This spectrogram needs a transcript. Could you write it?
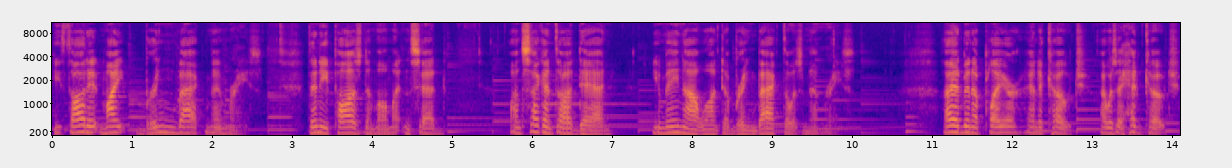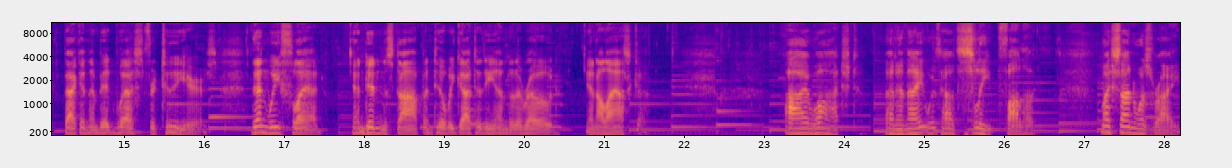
He thought it might bring back memories. Then he paused a moment and said, On second thought, Dad, you may not want to bring back those memories. I had been a player and a coach. I was a head coach back in the Midwest for two years. Then we fled and didn't stop until we got to the end of the road in Alaska. I watched, and a night without sleep followed. My son was right.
